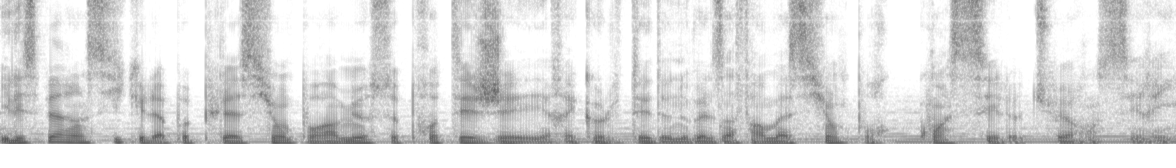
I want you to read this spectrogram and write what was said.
Il espère ainsi que la population pourra mieux se protéger et récolter de nouvelles informations pour coincer le tueur en série.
